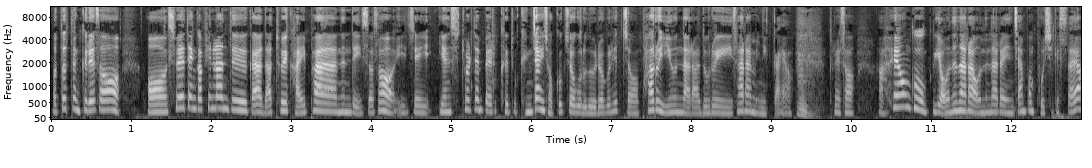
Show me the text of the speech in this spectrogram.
어떻든 그래서 어, 스웨덴 과 핀란드가 나토에 가입하는 데 있어서 이제 옌스 스톨텐베르그도 굉장히 적극적으로 노력을 했죠. 바로 이웃 나라 노르웨이 사람이니까요. 음. 그래서 아, 회원국이 어느 나라 어느 나라인지 한번 보시겠어요?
